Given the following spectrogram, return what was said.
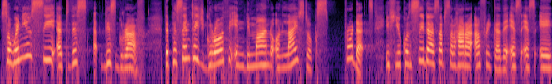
So when you see at this, uh, this graph, the percentage growth in demand on livestock products. If you consider sub-Saharan Africa, the SSA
